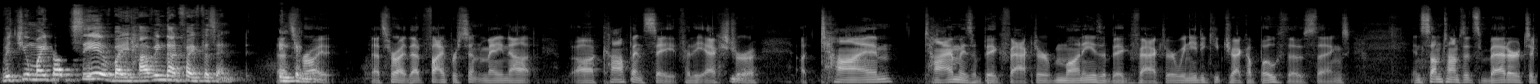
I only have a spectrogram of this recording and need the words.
which you might not save by having that five percent. That's right. That's right. That five percent may not uh, compensate for the extra uh, time. Time is a big factor. Money is a big factor. We need to keep track of both those things, and sometimes it's better to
